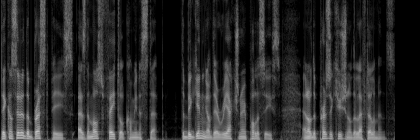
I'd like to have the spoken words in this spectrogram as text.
They consider the Brest peace as the most fatal communist step, the beginning of their reactionary policies and of the persecution of the left elements.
